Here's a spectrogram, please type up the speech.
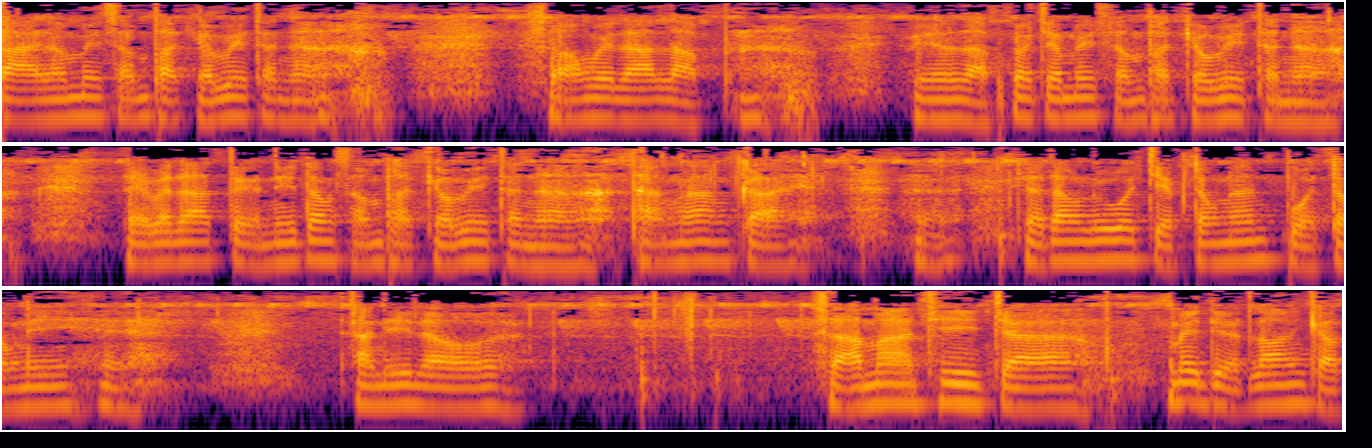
ตายแล้วไม่สัมผัสกับเวทนาสองเวลาหลับ เวลาหลับก็จะไม่สัมผัสกับเวทนา แต่เวลาตื่นนี้ต้องสัมผัสกับเวทนาทางร่างกาย จะต้องรู้ว่าเจ็บตรงนั้นปวดตรงนี้ อันนี้เราสามารถที่จะไม่เดือดร้อนกับ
